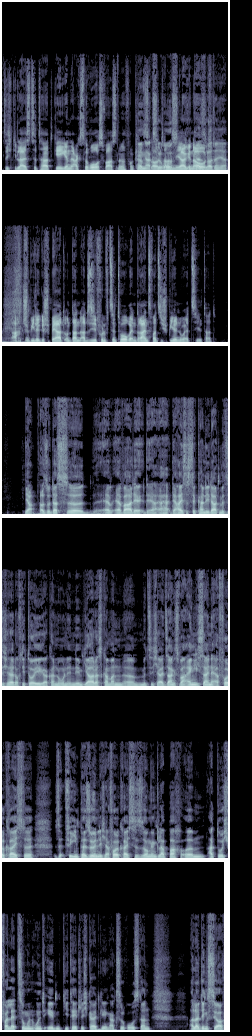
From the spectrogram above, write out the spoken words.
sich geleistet hat. Gegen Axel Roos war es, ne? Von gegen Axel Roos. Ja, genau. Ja. Acht Spiele gesperrt und dann also diese 15 Tore in 23 Spielen nur erzielt hat. Ja, also das, äh, er, er war der, der, der heißeste Kandidat mit Sicherheit auf die Torjägerkanone in dem Jahr, das kann man äh, mit Sicherheit sagen. Es war eigentlich seine erfolgreichste, für ihn persönlich erfolgreichste Saison in Gladbach, ähm, hat durch Verletzungen und eben die Tätigkeit gegen Axel Roos dann allerdings ja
